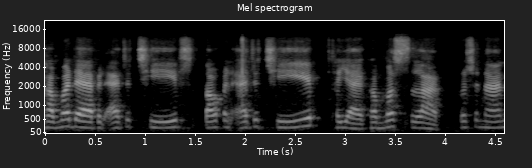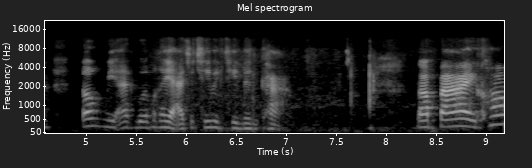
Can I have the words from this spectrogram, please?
คำว่า there เป็น adjective stock เป็น adjective ขยายคำว่า salad เพราะฉะนั้นต้องมี adverb มาขยาย adjective อีกทีหนึ่งค่ะ ต่อไปข้อ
